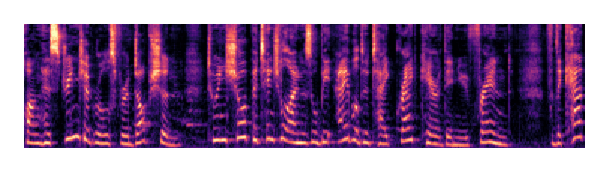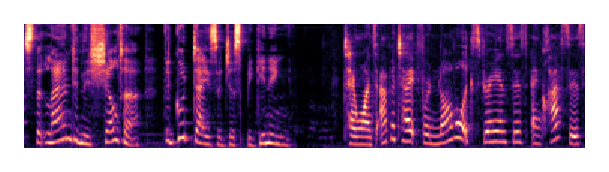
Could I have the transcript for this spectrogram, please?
Huang has stringent rules for adoption to ensure potential owners will be able to take great care of their new friend. For the cats that land in this shelter, the good days are just beginning. Taiwan's appetite for novel experiences and classes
